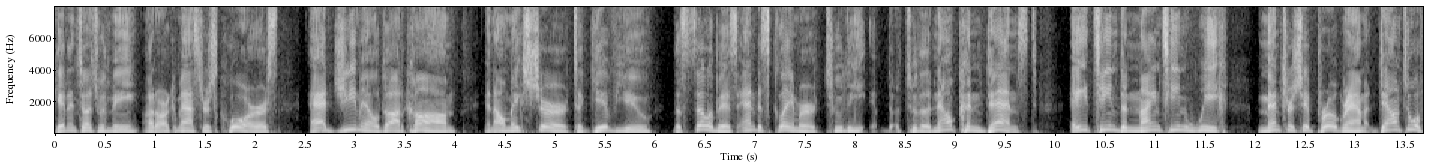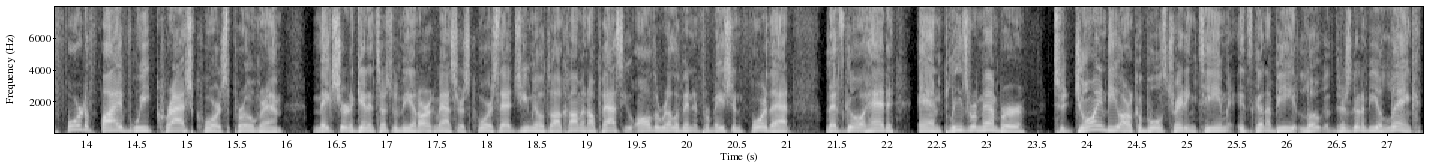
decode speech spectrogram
get in touch with me at ArcMasters Course at gmail.com and I'll make sure to give you the syllabus and disclaimer to the to the now condensed 18 to 19 week mentorship program down to a four to five week crash course program. Make sure to get in touch with me at arcmasterscourse at gmail.com and I'll pass you all the relevant information for that. Let's go ahead and please remember to join the Arca Bulls trading team. It's going to be, lo- there's going to be a link.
